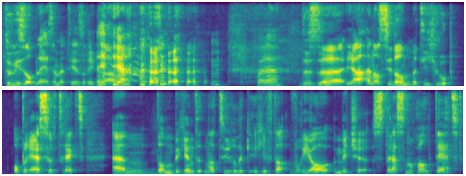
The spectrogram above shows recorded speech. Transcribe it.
Doe je zal blij zijn met deze reclame. Ja. voilà. Dus eh, ja, en als je dan met die groep op reis vertrekt, en dan begint het natuurlijk, geeft dat voor jou een beetje stress nog altijd?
